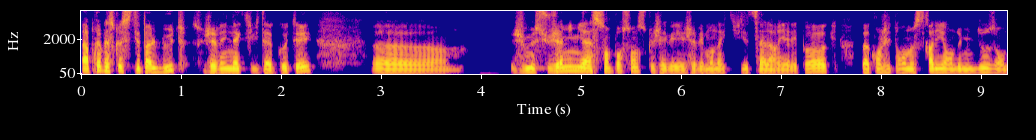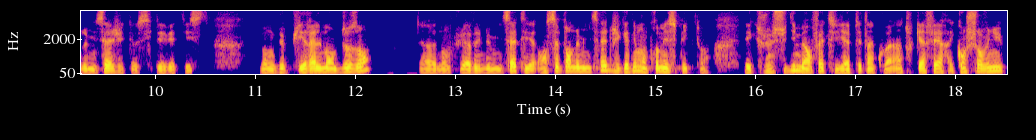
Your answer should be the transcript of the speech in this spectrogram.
après, parce que c'était pas le but, parce que j'avais une activité à côté. Euh, je me suis jamais mis à 100% parce que j'avais j'avais mon activité de salarié à l'époque. Bah, quand j'étais en Australie en 2012, en 2016, j'étais aussi PVTiste. Donc depuis réellement deux ans, euh, donc depuis avril 2007 et en septembre 2007, j'ai gagné mon premier SPIC. Toi. Et que je me suis dit, mais en fait, il y a peut-être un, un truc à faire. Et quand je suis revenu,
